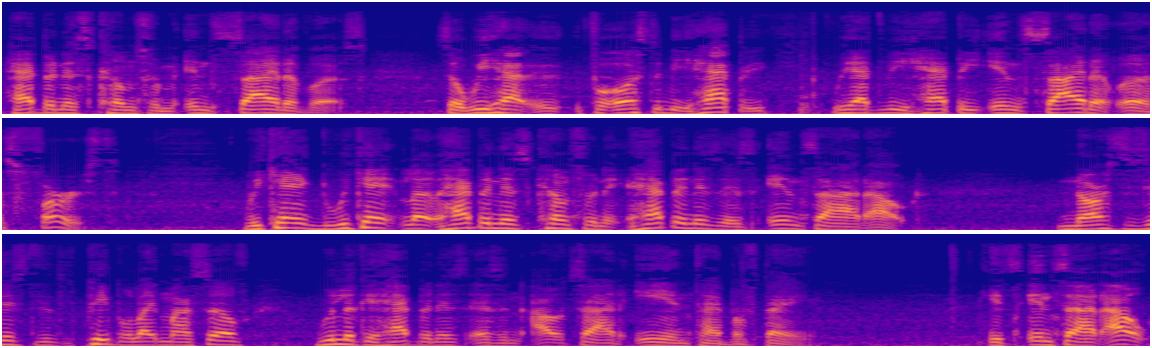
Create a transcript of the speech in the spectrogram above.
Happiness comes from inside of us. So we have for us to be happy, we have to be happy inside of us first. We can't we can't let happiness comes from the, happiness is inside out. Narcissistic people like myself, we look at happiness as an outside in type of thing. It's inside out.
